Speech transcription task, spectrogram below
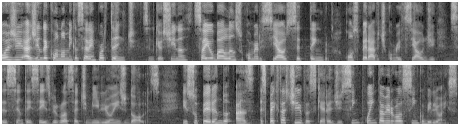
Hoje, a agenda econômica será importante, sendo que a China saiu o balanço comercial de setembro, com superávit comercial de 66,7 bilhões de dólares, e superando as expectativas, que era de 50,5 bilhões.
